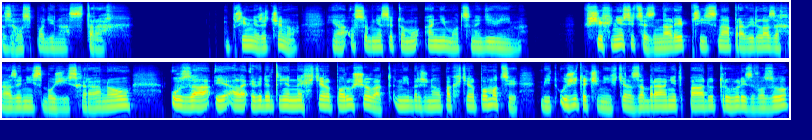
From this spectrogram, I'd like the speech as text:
z hospodina strach. Upřímně řečeno, já osobně se tomu ani moc nedivím. Všichni sice znali přísná pravidla zacházení s boží schránou, Uza je ale evidentně nechtěl porušovat, nýbrž naopak chtěl pomoci, být užitečný, chtěl zabránit pádu truhly z vozu,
